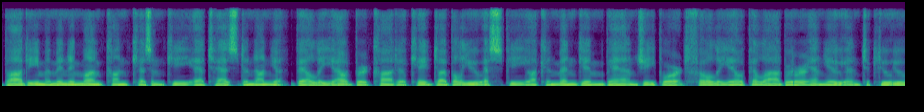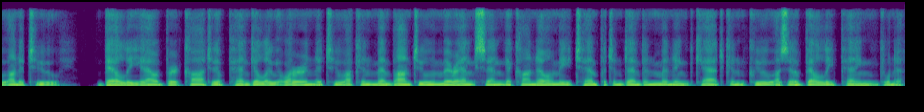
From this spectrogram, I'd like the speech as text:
Body meminimumkan kesan ki atas dananya beliau berkata KWSP akan mengembangkan portfolio pelaburannya untuk tujuan itu. Beliau berkata penggalu orang itu akan membantu merangsang ekonomi tempatan dengan meningkatkan kuasa beli pengguna.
